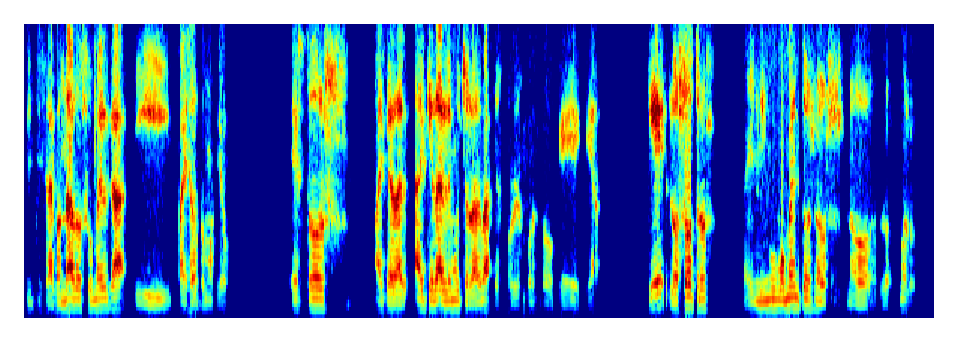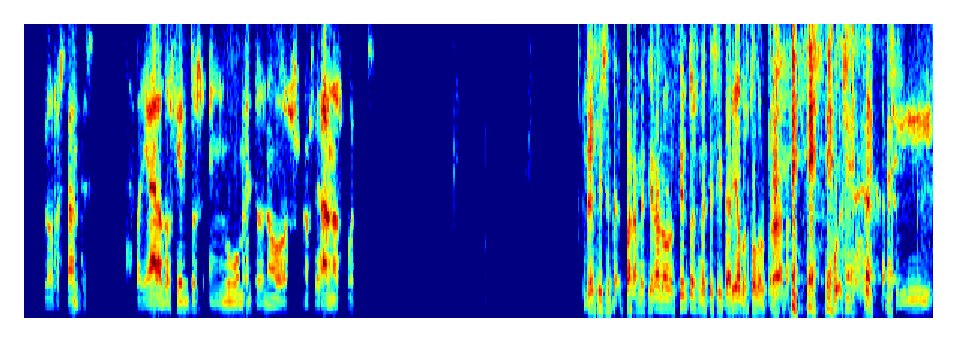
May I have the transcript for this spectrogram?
Princesa Condado, Sumelga y País Automoción. Estos hay que, dar, hay que darle mucho las gracias por el esfuerzo que, que hacen. Que los otros en ningún momento nos, nos, bueno, los restantes. Hasta llegar a 200 en ningún momento nos, nos cerraron las puertas. Para mencionar los 200 necesitaríamos todo el programa. Pues, sí.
